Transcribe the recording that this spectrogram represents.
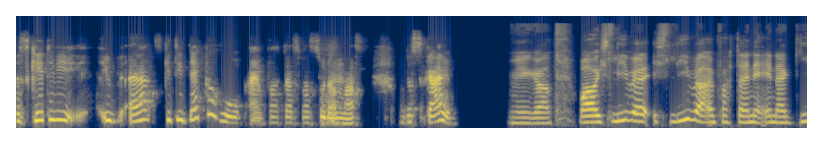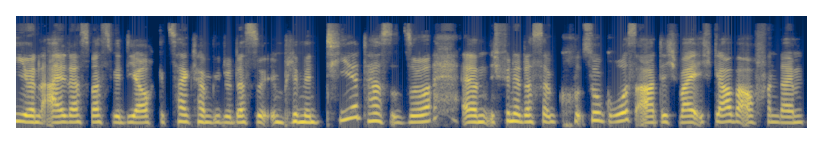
es geht die, äh, es geht die Decke hoch, einfach das, was du da machst. Und das ist geil. Mega. Wow, ich liebe, ich liebe einfach deine Energie und all das, was wir dir auch gezeigt haben, wie du das so implementiert hast und so. Ähm, ich finde das so, großartig, weil ich glaube auch von deinem,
